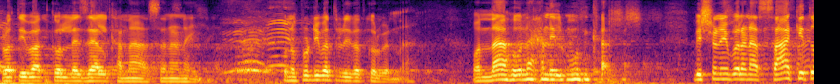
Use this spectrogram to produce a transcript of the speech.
প্রতিবাদ করলে জেলখানা আছে না নাই? কোনো প্রতিবাদ প্রতিবাদ করবেন না। ওয়ান্নাহুন আনিল মুনকার। বিষ্ণু বলেন সাকিতু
